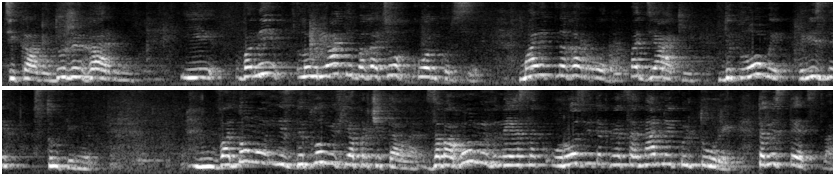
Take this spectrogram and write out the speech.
цікавий, дуже гарний. І вони лауреати багатьох конкурсів, мають нагороди, подяки, дипломи різних ступенів. В одному із дипломів я прочитала за вагомий внесок у розвиток національної культури та мистецтва,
